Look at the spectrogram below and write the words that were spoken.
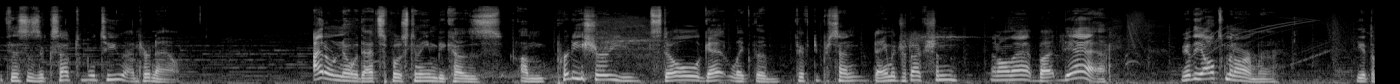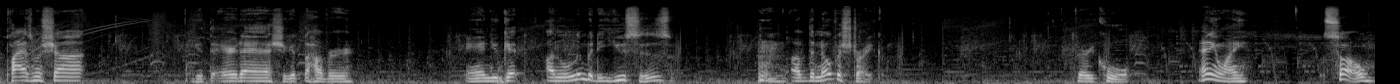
If this is acceptable to you, enter now. I don't know what that's supposed to mean because I'm pretty sure you still get like the 50% damage reduction and all that, but yeah, we have the ultimate armor. You get the plasma shot, you get the air dash, you get the hover, and you get unlimited uses of the Nova Strike. Very cool. Anyway, so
